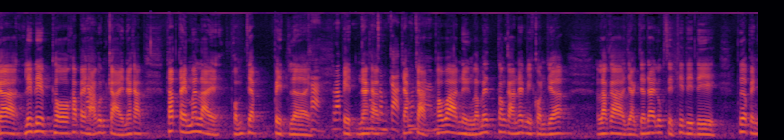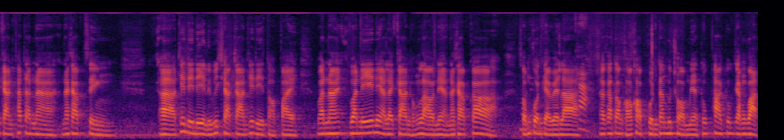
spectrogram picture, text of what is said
ก็รีบๆโทรเข้าไปหาค่ะคุณไก่นะครับ ถ้าเต็มเมื่อไหร่ผมจะปิดเลยค่ะรับปิดนะครับจำนวนจำกัดจำกัดท่นั้นเพราะว่าหนึ่งเราไม่ต้องการให้มีคนเยอะ แล้วก็อยากจะได้ลูกศิษย์ที่ดีๆ เพื่อเป็นการพัฒนานะครับสิ่งอ่าที่ดีๆ หรือวิชาการที่ดีต่อไป วันนี้วันนี้เนี่ยรายการของเราเนี่ยนะครับก็สมควรแก่เวลาค่ะแล้วก็ต้องขอขอบคุณท่านผู้ชมเนี่ยทุกภาคทุกจังหวัด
